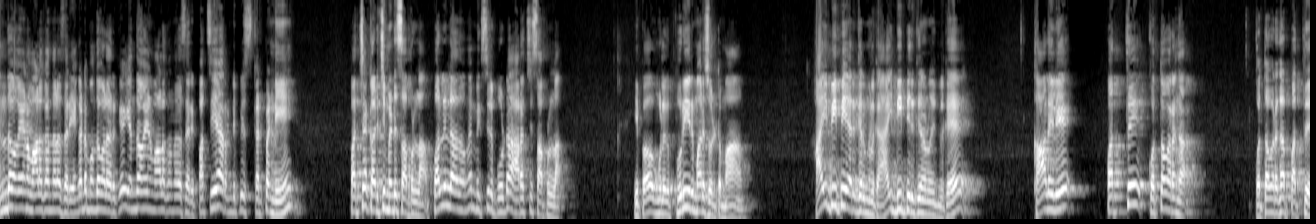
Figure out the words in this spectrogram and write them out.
எந்த வகையான வாழைக்காய் இருந்தாலும் சரி எங்கிட்ட முந்த வாழை இருக்கு. எந்த வகையான வாழைக்காய் இருந்தாலும் சரி பச்சையாக ரெண்டு பீஸ் கட் பண்ணி பச்சை கடிச்சு மெண்டு சாப்பிட்லாம். பல் இல்லாதவங்க மிக்சியில் போட்டு அரைச்சி சாப்பிட்லாம். இப்போ உங்களுக்கு புரியுற மாதிரி சொல்லட்டுமா? ஹை பிபியாக இருக்கிறவங்களுக்கு ஹை பிபி இருக்கிறவங்களுக்கு காலையிலே பத்து கொத்தவரங்காய். கொத்தவரங்காய் பத்து.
